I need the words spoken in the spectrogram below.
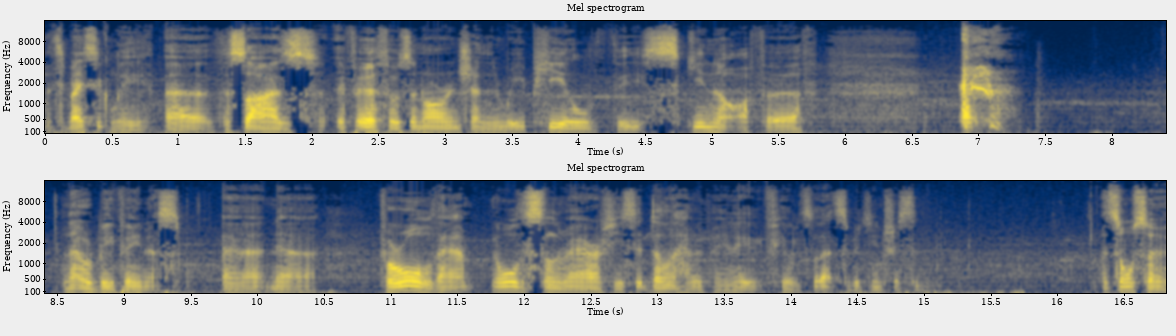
it's basically uh, the size. If Earth was an orange, and then we peeled the skin off Earth, that would be Venus. Uh, now, for all that, all the similarities, it doesn't have a magnetic field, so that's a bit interesting. It's also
